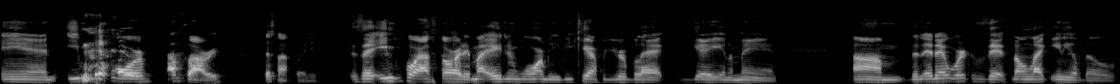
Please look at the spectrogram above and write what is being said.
And even before, I'm sorry. That's not funny. Said even before I started, my agent warned me, "Be careful, you're black, gay, and a man." Um, the network execs don't like any of those.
